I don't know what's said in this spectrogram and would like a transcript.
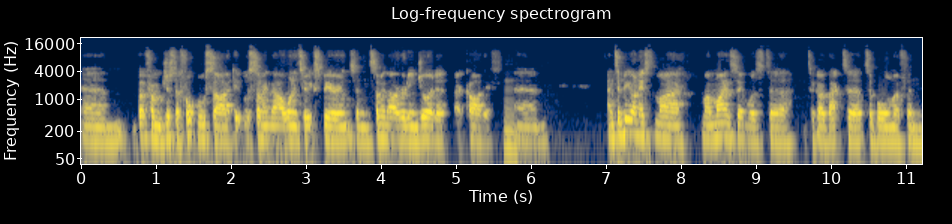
Um, but from just a football side, it was something that I wanted to experience and something that I really enjoyed at, at Cardiff. Mm. Um, and to be honest, my my mindset was to to go back to, to Bournemouth and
